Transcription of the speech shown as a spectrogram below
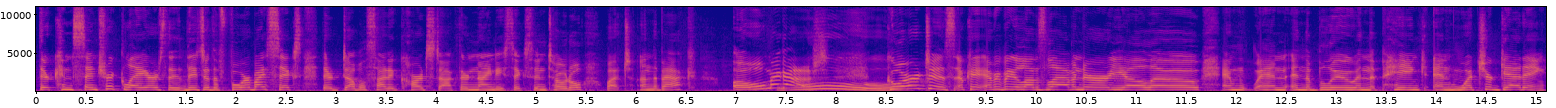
they're concentric layers. These are the four by six. They're double-sided cardstock. They're 96 in total. Watch on the back. Oh my gosh. Ooh. Gorgeous. Okay, everybody loves lavender, yellow, and, and, and the blue and the pink. And what you're getting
